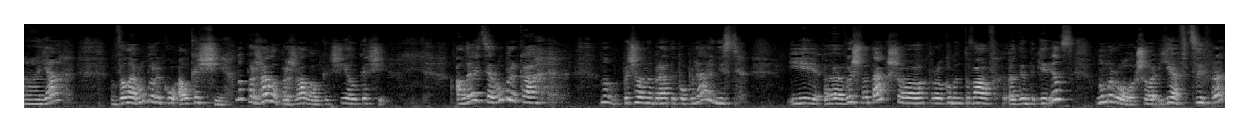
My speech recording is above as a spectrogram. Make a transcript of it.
Е, Я ввела рубрику алкаші. Ну, поржала, поржала, алкаші, алкаші. Але ця рубрика ну, почала набирати популярність. І е, вийшло так, що прокоментував один такий рілс, нумеролог, що є в цифра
